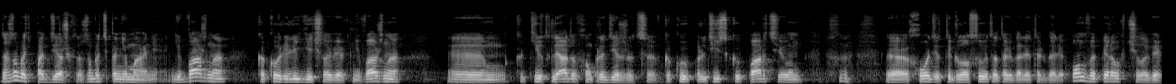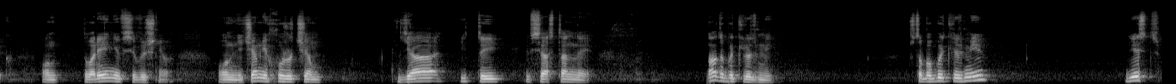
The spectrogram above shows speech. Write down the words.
Должна быть поддержка, должно быть понимание. Неважно, какой религии человек, неважно, э, каких взглядов он придерживается, в какую политическую партию он э, ходит и голосует и так далее, и так далее. Он, во-первых, человек, он творение Всевышнего – он ничем не хуже, чем я и ты и все остальные. Надо быть людьми. Чтобы быть людьми, есть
